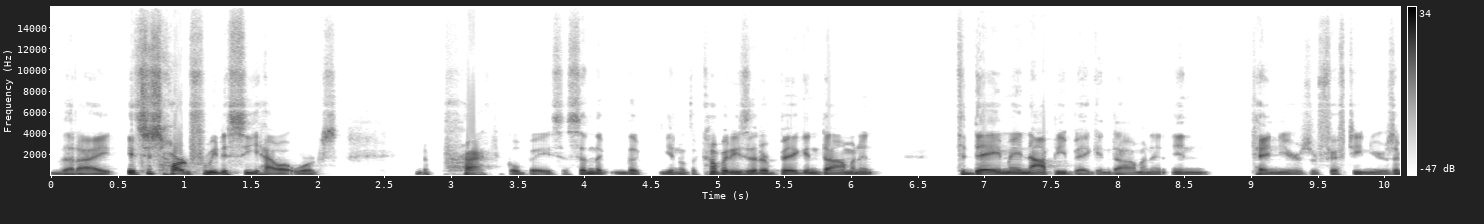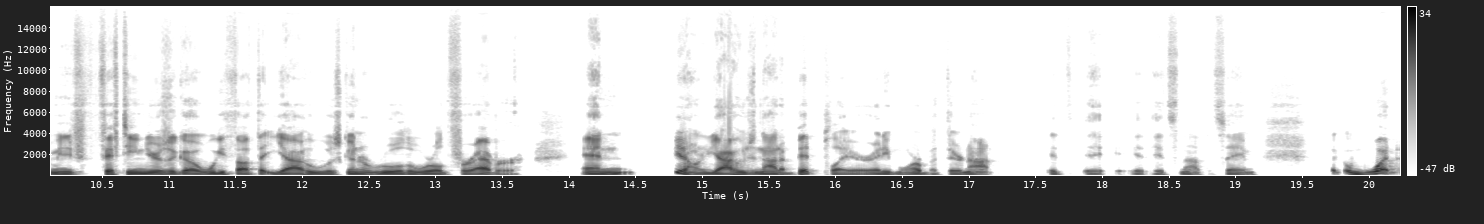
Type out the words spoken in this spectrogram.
that i it's just hard for me to see how it works in a practical basis. And the, the you know the companies that are big and dominant today may not be big and dominant in 10 years or 15 years i mean 15 years ago we thought that yahoo was going to rule the world forever and you know yahoo's not a bit player anymore but they're not it, it, it's not the same what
